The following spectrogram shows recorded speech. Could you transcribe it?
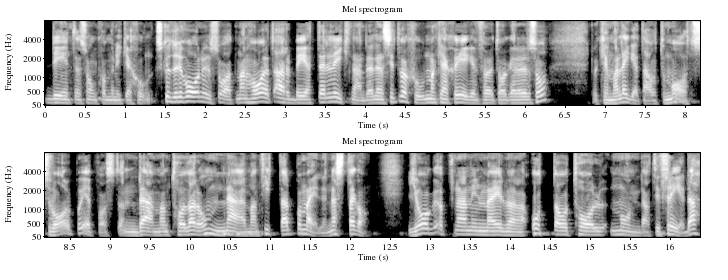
Det är inte en sån kommunikation. Skulle det vara nu så att man har ett arbete eller liknande eller en situation, man kanske är egenföretagare eller så, då kan man lägga ett automatsvar på e-posten där man talar om när man tittar på mejlen nästa gång. Jag öppnar min mejl mellan 8 och 12 måndag till fredag.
